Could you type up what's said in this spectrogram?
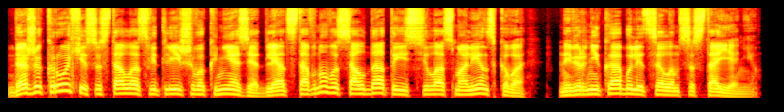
Даже крохи со стола светлейшего князя для отставного солдата из села Смоленского наверняка были целым состоянием.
